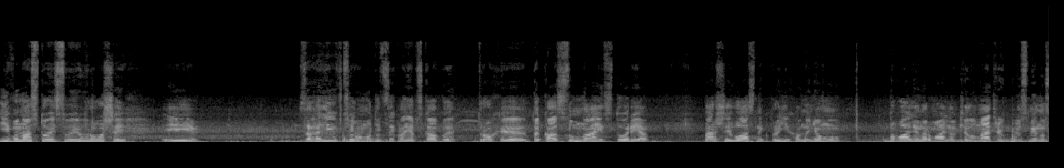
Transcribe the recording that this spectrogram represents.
І вона стоїть своїх грошей. І взагалі в цьому мотоцикла я б сказав би трохи така сумна історія. Перший власник проїхав на ньому доволі нормально кілометрів, плюс-мінус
